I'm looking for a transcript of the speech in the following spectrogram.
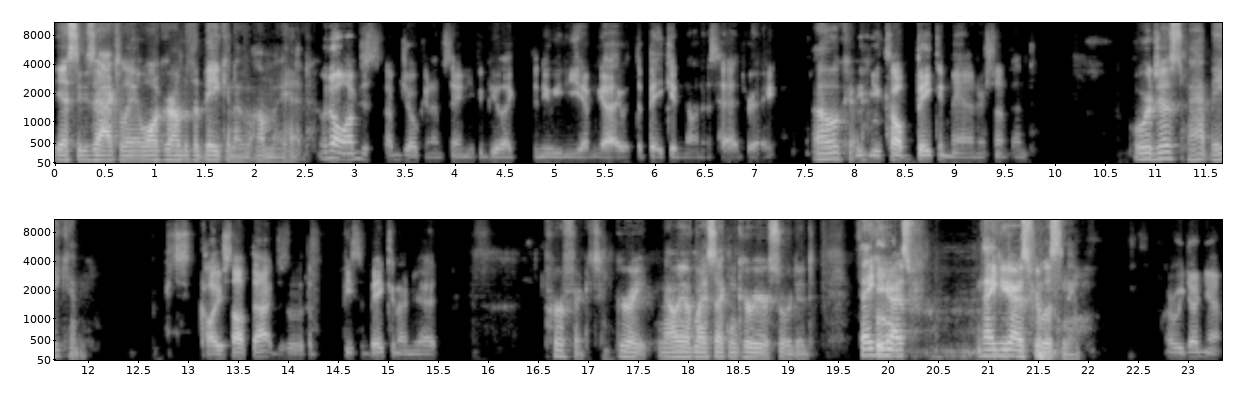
yes exactly i walk around with a bacon on my head oh, No, I'm just I'm joking. I'm saying you could be like the new EDM guy with the bacon on his head, right? oh okay You call Bacon Man or something. or just matt bacon Just call yourself that, just with a piece of bacon on your head. Perfect. Great. Now we have my second career sorted. Thank you guys. Thank you guys for listening. Are we done yet?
